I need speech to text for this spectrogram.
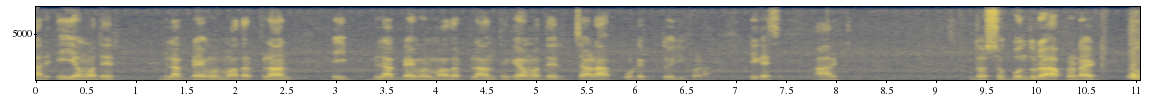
আর এই আমাদের ব্ল্যাক ডায়মন্ড মাদার প্লান এই ব্ল্যাক ডায়মন্ড মাদার প্লান থেকে আমাদের চারা প্রোডাক্ট তৈরি করা, ঠিক আছে? আর দর্শক বন্ধুরা, আপনারা একটু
